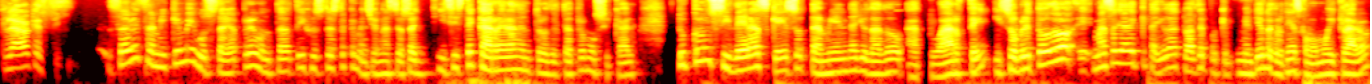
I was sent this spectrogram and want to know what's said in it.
Claro que sí. ¿Sabes a mí qué me gustaría preguntarte? Y justo esto que mencionaste, o sea, hiciste carrera dentro del teatro musical. ¿Tú consideras que eso también te ha ayudado a tu arte? Y sobre todo, eh, más allá de que te ayuda a tu arte, porque me entiendo que lo tienes como muy claro,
